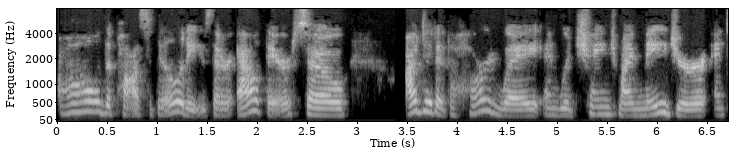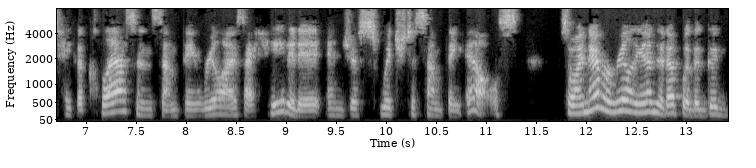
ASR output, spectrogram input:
all the possibilities that are out there. So I did it the hard way and would change my major and take a class in something, realize I hated it, and just switch to something else. So I never really ended up with a good,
